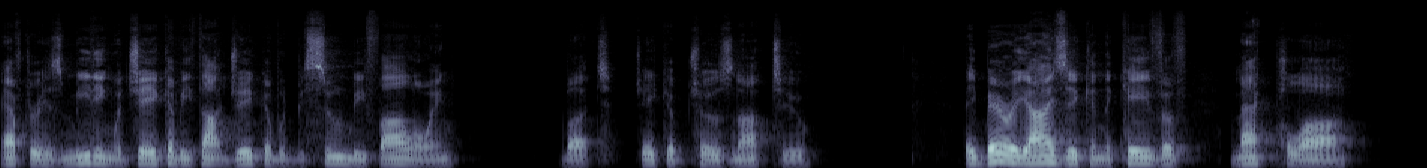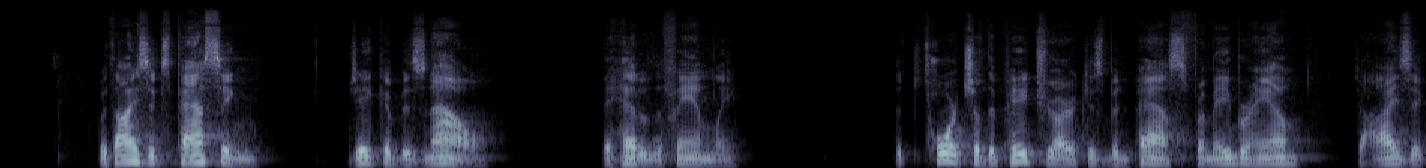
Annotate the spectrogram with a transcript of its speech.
after his meeting with Jacob, he thought Jacob would be soon be following, but Jacob chose not to. They bury Isaac in the cave of Machpelah. With Isaac's passing, Jacob is now the head of the family. The torch of the patriarch has been passed from Abraham to Isaac,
